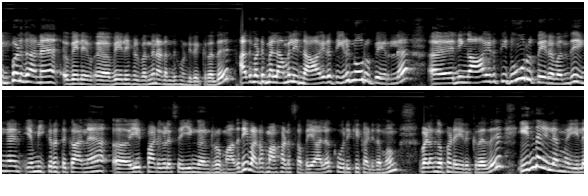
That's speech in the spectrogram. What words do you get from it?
இப்பொழுதான வேலை வேலைகள் வந்து நடந்து கொண்டிருக்கிறது. அது மட்டுமல்லாமல் இந்த ஆயிரத்தி இருநூறு பேர்ல நீங்க ஆயிரத்தி நூறு பேரை வந்து இங்க எமிக்கிறதுக்கான ஏற்பாடுகளை செய்யுங்கன்ற மாதிரி வடமாகாண சபையால கோரிக்கை கடிதமும் வழங்கப்பட இருக்கிறது. இந்த நிலைமையில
